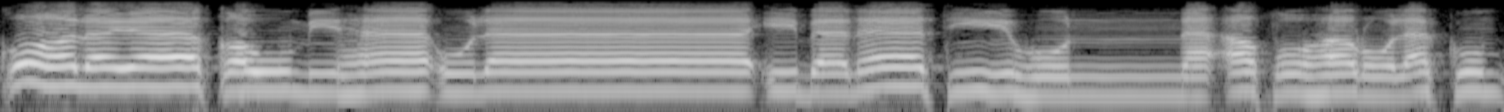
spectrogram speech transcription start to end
قَالَ يَا قَوْمِ هَؤُلَاءِ بَنَاتِي هُنَّ أَطْهَرُ لَكُمْ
